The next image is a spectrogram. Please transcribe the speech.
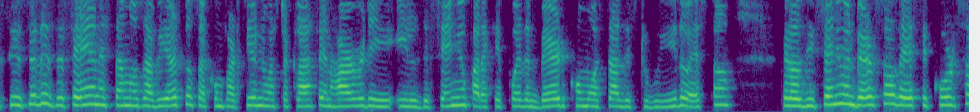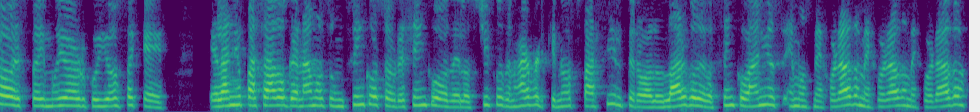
si ustedes desean, estamos abiertos a compartir nuestra clase en Harvard y, y el diseño para que puedan ver cómo está distribuido esto. Pero el diseño inverso de este curso, estoy muy orgullosa que el año pasado ganamos un 5 sobre 5 de los chicos en Harvard, que no es fácil, pero a lo largo de los cinco años hemos mejorado, mejorado, mejorado.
